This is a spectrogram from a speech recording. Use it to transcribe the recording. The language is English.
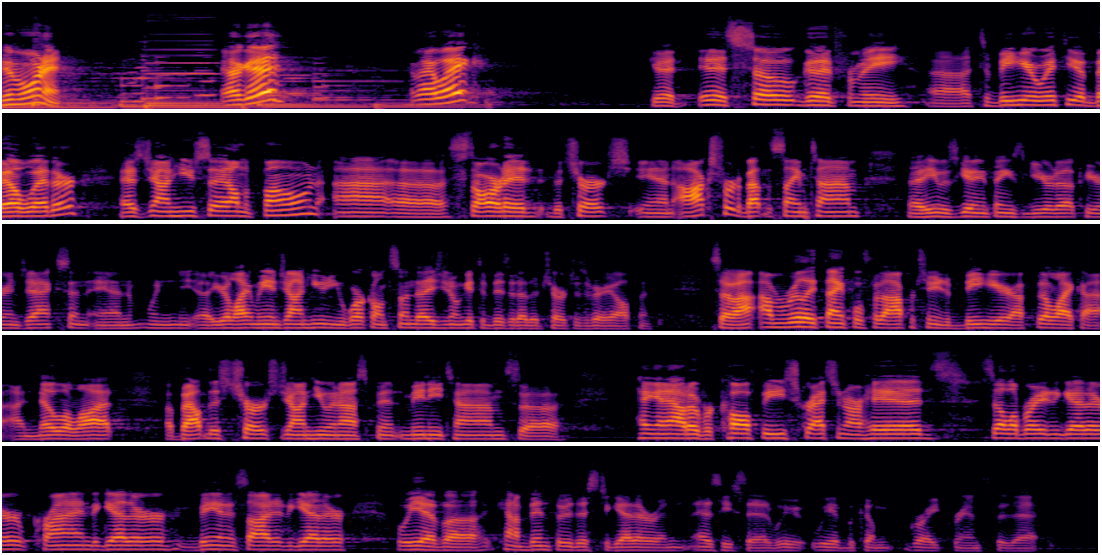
Good morning. Y'all good? Everybody awake? Good. It is so good for me uh, to be here with you at Bellwether. As John Hughes said on the phone, I uh, started the church in Oxford about the same time that he was getting things geared up here in Jackson. And when uh, you're like me and John Hughes, and you work on Sundays, you don't get to visit other churches very often. So I, am really thankful for the opportunity to be here. I feel like I, I, know a lot about this church. John Hughes and I spent many times uh, hanging out over coffee, scratching our heads, celebrating together, crying together, being excited together. We have uh, kind of been through this together, and as he said, we, we have become great friends through that.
